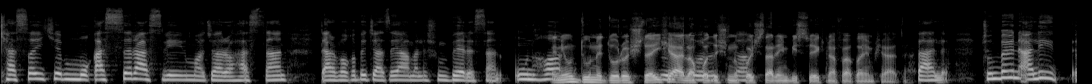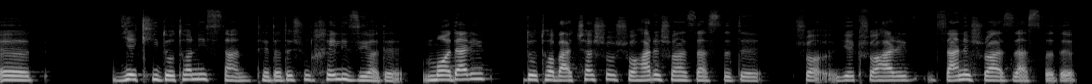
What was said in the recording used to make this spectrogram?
کسایی که مقصر اصلی این ماجرا هستن در واقع به جزای عملشون برسن. اونها یعنی اون دونه درشتایی که الان خودشون رو پشت سر این 21 نفر قایم کردن. بله. چون ببین علی یکی دوتا نیستن. تعدادشون خیلی زیاده. مادری دوتا بچهش و شوهرش رو از دست داده. یک شوهر زنش رو از دست داده.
